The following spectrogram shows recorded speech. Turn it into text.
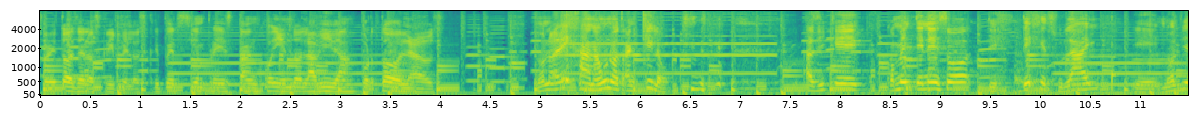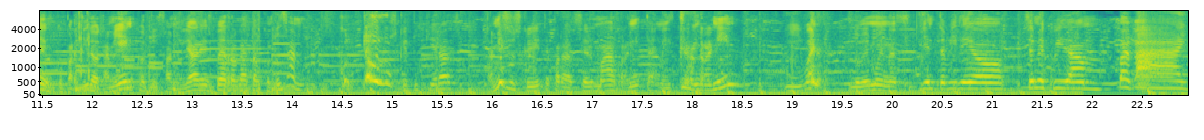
Sobre todo el de los creepers. Los creepers siempre están jodiendo la vida por todos lados. No lo dejan a uno tranquilo. Así que comenten eso, dejen su like. Eh, no olviden compartirlo también con tus familiares, perro, gato, con tu familia, con todos los que tú quieras. También suscríbete para ser más ranita en el clan ranín. Y bueno, nos vemos en el siguiente video. Se me cuidan. Bye bye.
